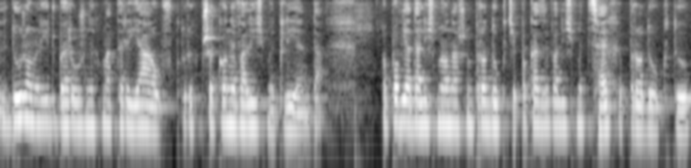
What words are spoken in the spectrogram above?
dużą liczbę różnych materiałów, w których przekonywaliśmy klienta. Opowiadaliśmy o naszym produkcie, pokazywaliśmy cechy produktu,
